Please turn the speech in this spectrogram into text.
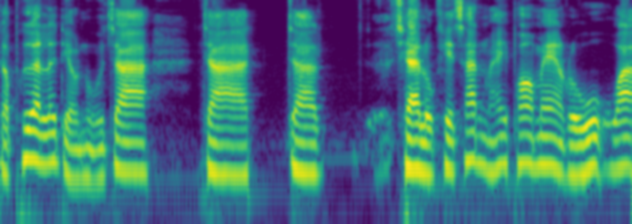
กับเพื่อนแล้วเดี๋ยวหนูจะจะจะแชร์โลเคชันมาให้พ่อแม่รู้ว่า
